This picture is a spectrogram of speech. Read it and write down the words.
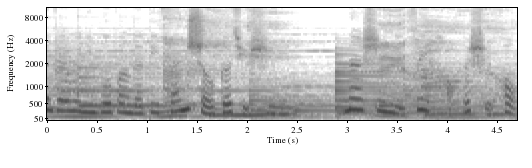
现在为您播放的第三首歌曲是《那是你最好的时候》。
